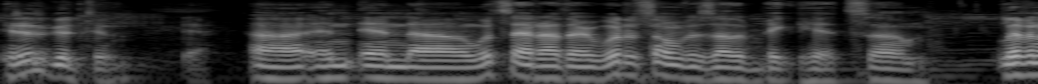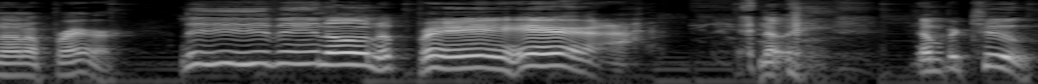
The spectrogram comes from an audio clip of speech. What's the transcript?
It is a good tune. Yeah. Uh, and and uh, what's that other? What are some of his other big hits? Um, Living on a Prayer. Living on a Prayer. no, number two,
